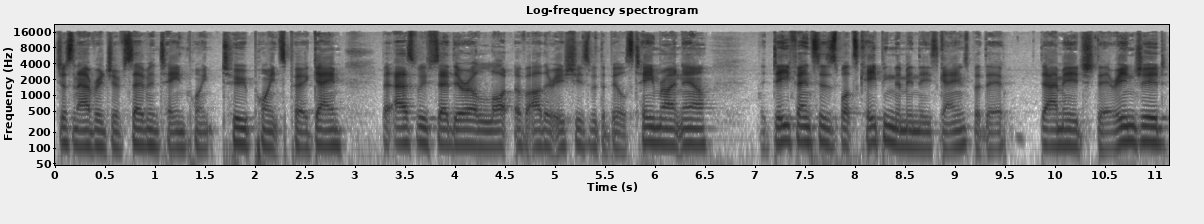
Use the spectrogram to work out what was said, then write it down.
just an average of 17.2 points per game. But as we've said, there are a lot of other issues with the Bills team right now. The defense is what's keeping them in these games, but they're damaged, they're injured.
